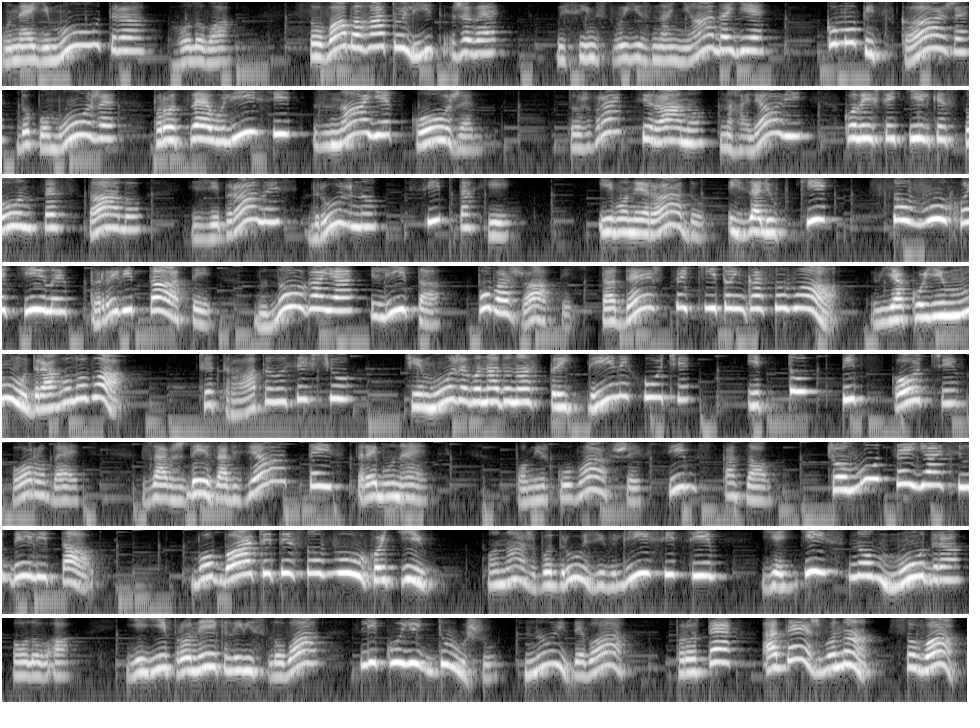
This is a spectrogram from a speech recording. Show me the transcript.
У неї мудра голова. Сова багато літ живе, усім свої знання дає, кому підскаже, допоможе. Про це у лісі знає кожен. Тож вранці рано на галяві, коли ще тільки сонце встало, зібрались дружно всі птахи. І вони радо й залюбки сову хотіли привітати, многая літа побажати. Та де ж це тітонька сова, в якої мудра голова? Чи трапилося що? Чи може вона до нас прийти не хоче? І тут підскочив горобець, завжди завзятий стрибунець. Поміркувавши, всім сказав, чому це я сюди літав? Бо бачити сову хотів. Вона ж бо друзі в лісі цім є дійсно мудра голова. Її проникливі слова лікують душу. Ну й дива. Проте, а де ж вона, сова?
